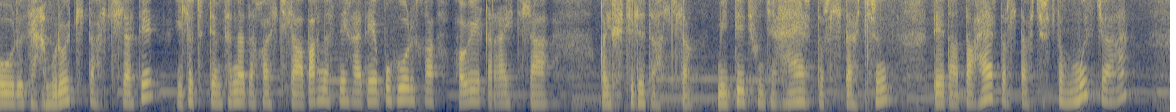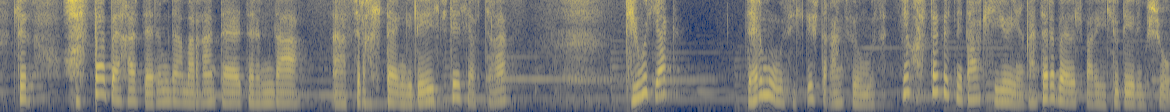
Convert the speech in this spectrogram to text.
Өөрөө сайхан мөрөөдөлтөй болчлоо тий илүүттэй юм санаа зовх болчлоо баг насныхаа тэгээ бүх өөрийнхөө хогийг гаргаачлаа гоё хэрэгчлээтэй болчлоо мэдээж хүн чинь хайр дурлалтай учрна тэгээд одоо хайр дурлалтай учирсан хүмүүс ч байгаа Тэгэхээр хостой байхаар заримдаа маргаантай, заримдаа аз жаргалтай ингээд ээлжлэл явж байгаа. Тэгвэл яг зарим хүмүүс хэлдэг шүү дээ ганц бие хүмүүс. Яг хостой байсны давуу тал юу юм? Ганцаараа байвал баг илүү дээр юм шүү.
